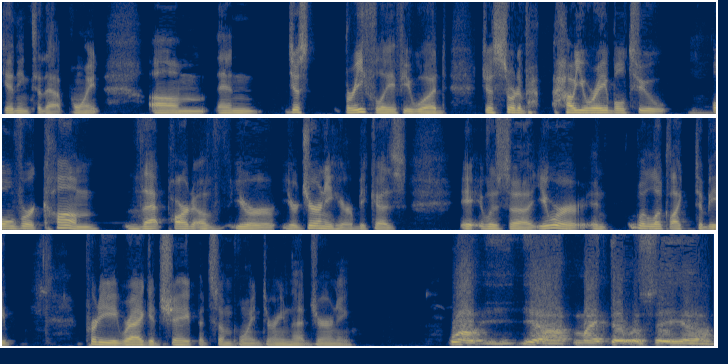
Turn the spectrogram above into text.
getting to that point, um, and just briefly, if you would, just sort of how you were able to overcome that part of your your journey here because it, it was uh, you were in what looked like to be pretty ragged shape at some point during that journey. Well, yeah, Mike, that was the uh,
